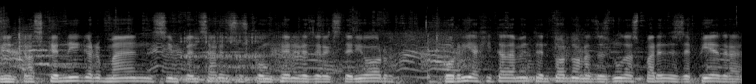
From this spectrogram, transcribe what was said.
Mientras que Niggerman, sin pensar en sus congéneres del exterior, corría agitadamente en torno a las desnudas paredes de piedra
